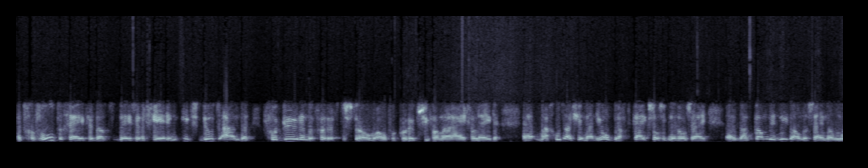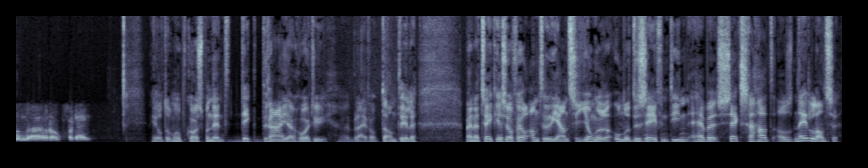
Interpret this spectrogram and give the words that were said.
het gevoel te geven dat deze regering iets doet aan de voortdurende geruchtenstroom over corruptie van haar eigen leden. maar goed, als je naar die opdracht kijkt, zoals ik net al zei, dan kan dit niet anders zijn dan een rookgordijn. Wereldomroep-correspondent Dick Draaier hoort u. We blijven op de Antillen. Bijna twee keer zoveel Antilliaanse jongeren onder de 17 hebben seks gehad als Nederlandse.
